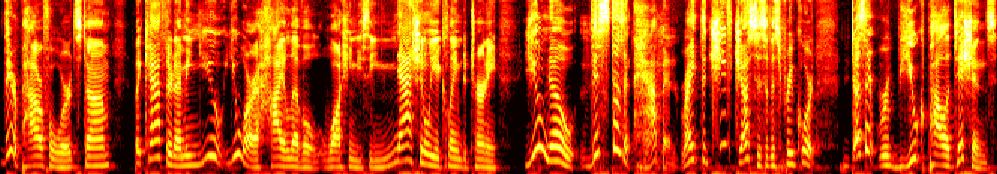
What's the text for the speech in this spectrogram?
They're powerful words, Tom. But Catherine, I mean, you you are a high level Washington D.C. nationally acclaimed attorney you know this doesn't happen, right? The Chief Justice of the Supreme Court doesn't rebuke politicians,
